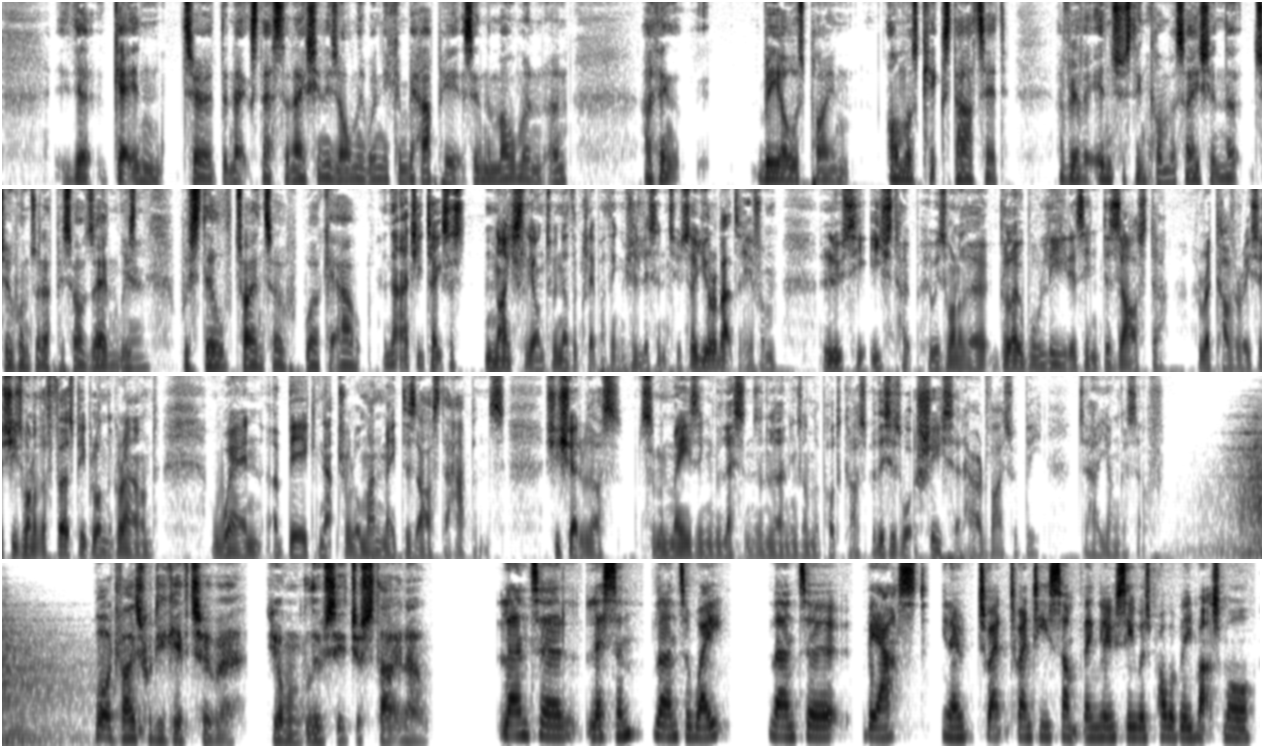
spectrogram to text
the, getting to the next destination is only when you can be happy. It's in the moment, and I think Rio's point almost kick-started a really interesting conversation that 200 episodes in, we, Yeah. we're still trying to work it out. And that actually takes us nicely onto another clip I think we should listen to. So you're about to hear from Lucy Easthope, who is one of the global leaders in disaster recovery. So she's one of the first people on the ground when a big natural or man-made disaster happens. She shared with us some amazing lessons and learnings on the podcast, but this is what she said her advice would be to her younger self. What advice would you give to uh, young Lucy just starting out? learn to listen, learn to wait, learn to be asked. You know, 20 something Lucy was probably much more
